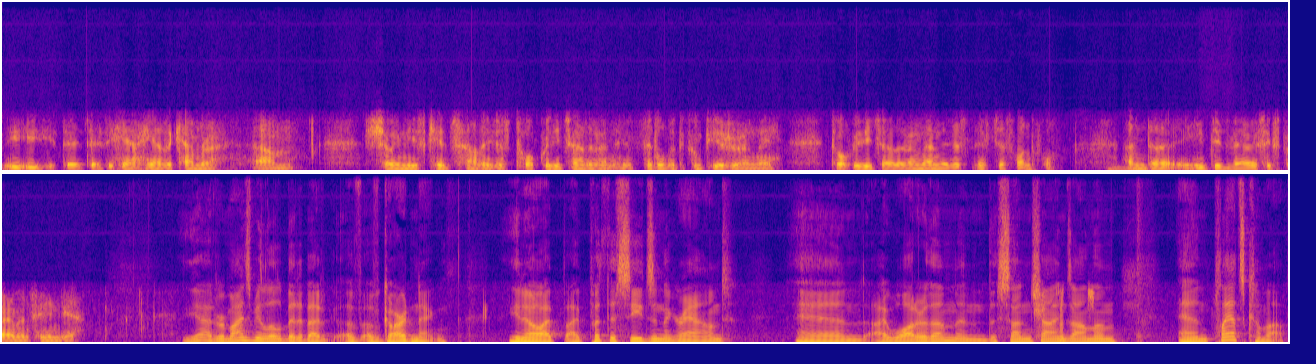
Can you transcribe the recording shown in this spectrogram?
the, the, he, he has a camera um, showing these kids how they just talk with each other and they fiddle with the computer and they talk with each other and then they just it's just wonderful. Mm-hmm. And uh, he did various experiments in India. Yeah, it reminds me a little bit about of, of gardening. You know, I I put the seeds in the ground and I water them and the sun shines on them and plants come up.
